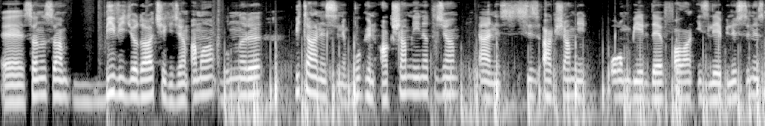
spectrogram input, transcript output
e, sanırsam bir video daha çekeceğim ama bunları bir tanesini bugün akşamleyin atacağım. Yani siz akşamleyin 11'de falan izleyebilirsiniz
